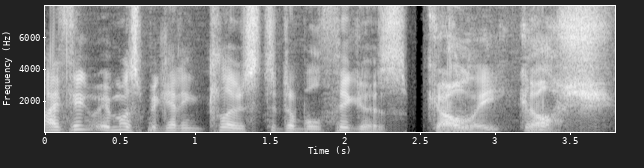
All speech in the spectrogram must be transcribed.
I think we must be getting close to double figures. Golly gosh.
